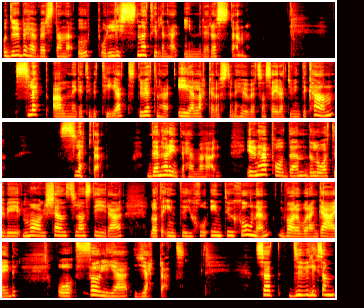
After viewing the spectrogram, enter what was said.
Och du behöver stanna upp och lyssna till den här inre rösten. Släpp all negativitet. Du vet den här elaka rösten i huvudet som säger att du inte kan. Släpp den. Den hör inte hemma här. I den här podden då låter vi magkänslan styra, låta intuitionen vara våran guide och följa hjärtat. Så att du, liksom,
